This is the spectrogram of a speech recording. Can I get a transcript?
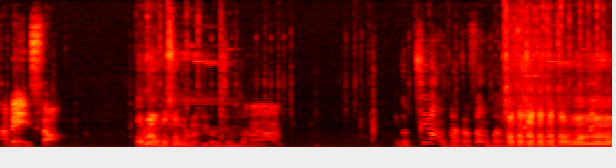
아베 있어. 바로 한번 써볼래? 지금 지금 써봐. 음. 이거 치명 가자, 썸 가자. 자 자 자 자 자 와봐 와봐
